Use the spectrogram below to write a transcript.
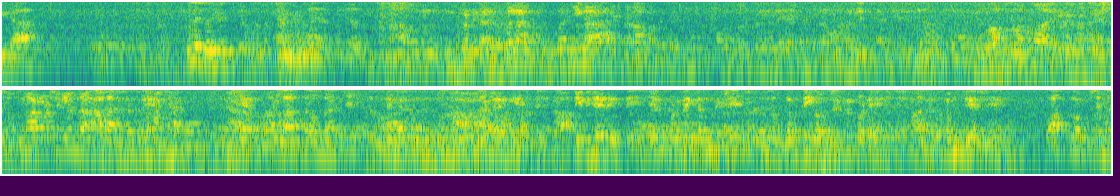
ಈಗ ಇಲ್ಲ ಇಲ್ಲ ಹೇಳಿ ಸರ್. ನಾವು ನೀವು ಈಗ ಸುಮಾರು ವರ್ಷಗಳಿಂದ ಹಾಳಾಗ್ತದೆ ಶೇರ್ ಮಾಡಲ್ಲ ಅಂತ ಒಂದು ಅರ್ಜಿ ಸಲ್ಲಿಸಿದ್ದೀವಿ ಹಾಗಾಗಿ ನೀವು ಇದೇ ರೀತಿ ಶೇರ್ ಕೊಡ್ಬೇಕಂತ ಹೇಳಿ ಒಂದು ಕಂಪ್ನಿಗೆ ಒಂದು ಲೆಟರ್ ಕೊಡಿ. ಅದು ಕಂಪ್ನಿಯಲ್ಲಿ ವಾಸ್ತವಾಂಶನ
